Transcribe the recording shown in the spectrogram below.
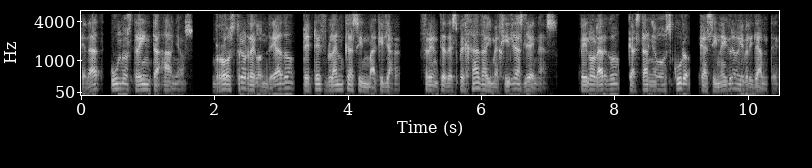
Edad, unos 30 años. Rostro redondeado, de tez blanca sin maquillar. Frente despejada y mejillas llenas. Pelo largo, castaño oscuro, casi negro y brillante.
